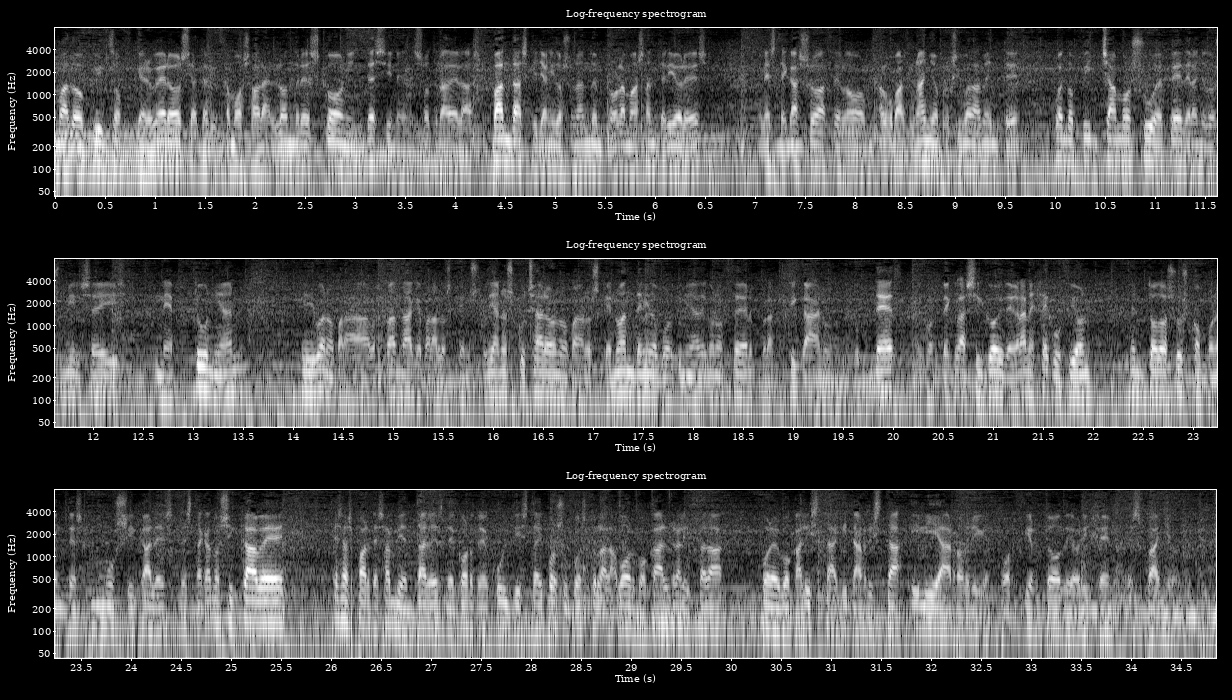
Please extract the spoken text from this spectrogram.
Kids of Kerberos y aterrizamos ahora en Londres con Indesinence, otra de las bandas que ya han ido sonando en programas anteriores, en este caso hace algo, más de un año aproximadamente, cuando pinchamos su EP del año 2006, Neptunian, y bueno, para banda que para los que en su día no escucharon o para los que no han tenido oportunidad de conocer, practican un death de corte clásico y de gran ejecución en todos sus componentes musicales, destacando si cabe esas partes ambientales de corte ocultista y por supuesto la labor vocal realizada por el vocalista guitarrista Ilia Rodríguez, por cierto de origen español.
